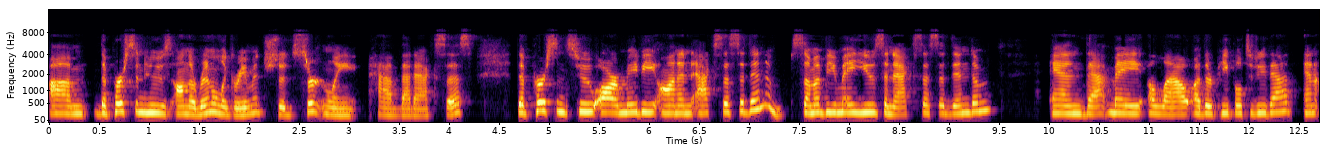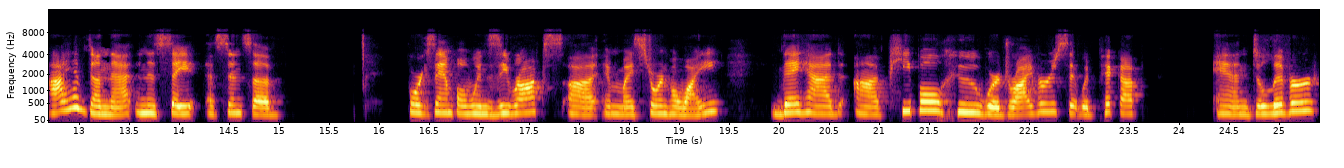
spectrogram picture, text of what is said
um, the person who's on the rental agreement should certainly have that access. The persons who are maybe on an access addendum, some of you may use an access addendum, and that may allow other people to do that. And I have done that in a, say, a sense of for example, when Xerox uh, in my store in Hawaii, they had uh, people who were drivers that would pick up and deliver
